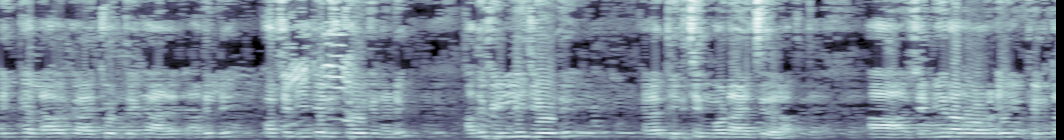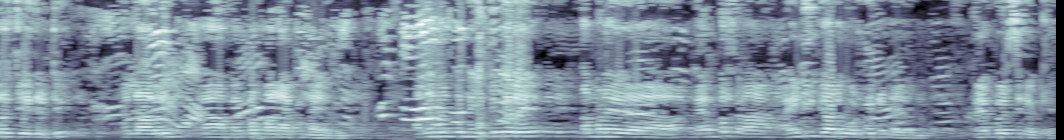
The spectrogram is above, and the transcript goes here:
ലിങ്ക് എല്ലാവർക്കും അയച്ചു കൊടുത്തു കഴിഞ്ഞാൽ അതിൽ കുറച്ച് ഡീറ്റെയിൽസ് ചോദിക്കുന്നുണ്ട്. അത് ഫില്ല് ചെയ്ത് തിരിച്ച് ഇങ്ങോട്ട് അയച്ചു തരാം. ഷമീർ അത് ഓൾറെഡി ഫിൽട്ടർ ചെയ്തിട്ട് എല്ലാവരെയും മെമ്പർമാരാക്കുന്നതായിരുന്നു അതേപോലെ തന്നെ ഇതുവരെ നമ്മുടെ മെമ്പേഴ്സ് ഐ ഡി കാർഡ് കൊടുത്തിട്ടുണ്ടായിരുന്നു മെമ്പേഴ്സിനൊക്കെ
